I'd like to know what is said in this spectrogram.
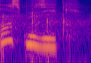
France Musique.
